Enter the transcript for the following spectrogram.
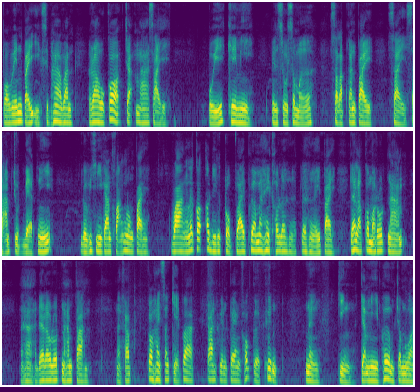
พอเว้นไปอีก15วัน เราก็จะมาใส่ ปุ๋ยเคมี เป็นสูตรเสมอ สลับกันไปใส่ 3 จุดแบบนี้ โดยวิธีการฝังลงไป วางแล้วก็เอาดินกลบไว้เพื่อไม่ให้เขาระเหิดระเหยไป แล้วเราก็มารดน้ำนะฮะเดี๋ยวเรารดน้ำตามนะครับ ก็ให้สังเกตว่าการเปลี่ยนแปลงเขาเกิดขึ้น 1. กิ่งจะมีเพิ่มจำนวน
